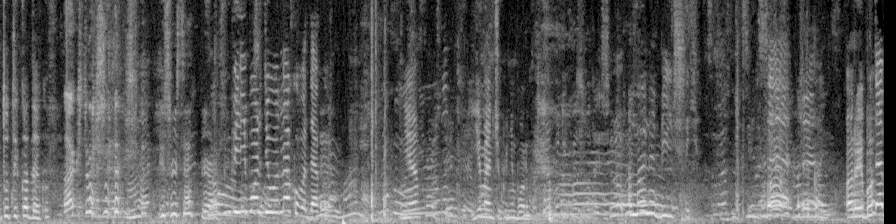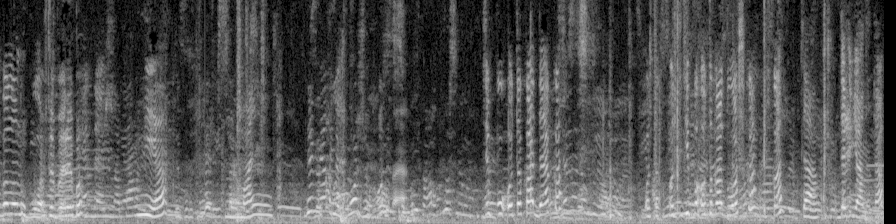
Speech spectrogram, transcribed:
тут і кадека. Так що ж? І 65. В пініборді однаково деколи. Ні. Є менше пеніборда. А в мене більший. Це е, А риба? в тебе А в тебе риба? Ні. Нормально. Типу, отака дека. Отак, от, типу, отака дошка. Така? Так. Дерев'яна, так?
